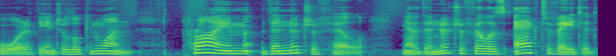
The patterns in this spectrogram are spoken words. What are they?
or the interleukin 1 prime the neutrophil. Now the neutrophil is activated.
